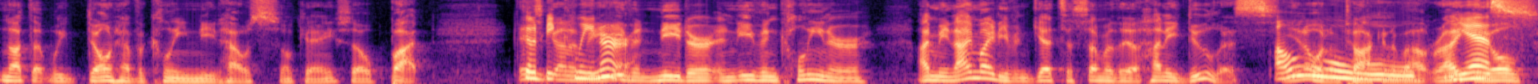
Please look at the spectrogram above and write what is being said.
not that we don't have a clean, neat house. Okay, so but it's gonna it's be cleaner. be even neater and even cleaner. I mean, I might even get to some of the honey-do lists. you know what I'm talking Oh, about, right? yes. The old,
